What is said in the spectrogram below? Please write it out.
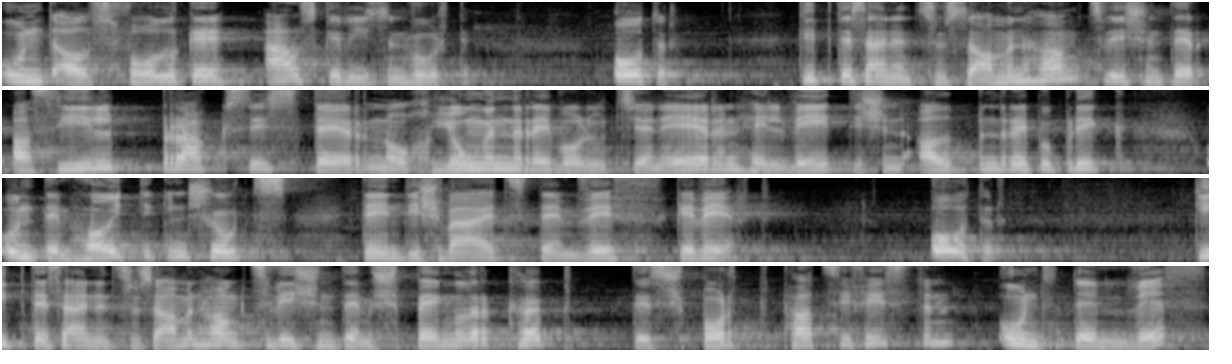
und als Folge ausgewiesen wurde? Oder gibt es einen Zusammenhang zwischen der Asylpraxis der noch jungen revolutionären helvetischen Alpenrepublik und dem heutigen Schutz, den die Schweiz dem WEF gewährt? Oder gibt es einen Zusammenhang zwischen dem Spengler Cup des Sportpazifisten und dem WEF,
